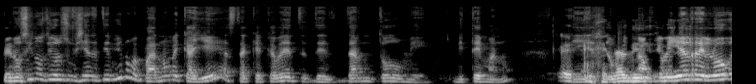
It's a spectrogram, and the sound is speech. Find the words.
pero sí nos dio el suficiente tiempo, yo no me, no me callé hasta que acabé de, dar todo mi, tema, ¿no? En, general, aunque, veía el reloj,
